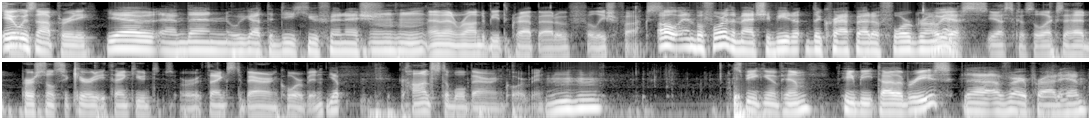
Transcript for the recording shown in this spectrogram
it was not pretty. Yeah, and then we got the DQ finish. hmm And then Ronda beat the crap out of Alicia Fox. Oh, and before the match, she beat the crap out of four grown Oh men. yes, yes, because Alexa had personal security. Thank you, t- or thanks to Baron Corbin. Yep. Constable Baron Corbin. Mm-hmm. Speaking of him, he beat Tyler Breeze. Yeah, I'm very proud of him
